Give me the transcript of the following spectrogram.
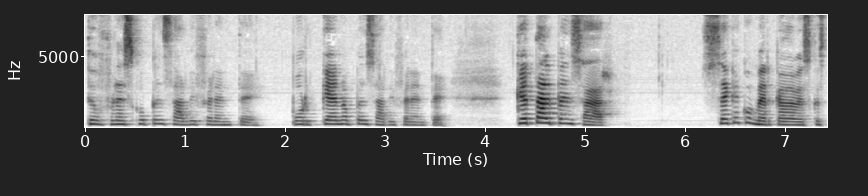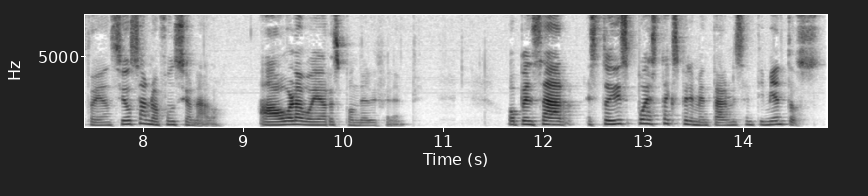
te ofrezco pensar diferente. ¿Por qué no pensar diferente? ¿Qué tal pensar? Sé que comer cada vez que estoy ansiosa no ha funcionado. Ahora voy a responder diferente. O pensar, estoy dispuesta a experimentar mis sentimientos.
